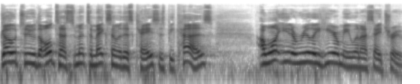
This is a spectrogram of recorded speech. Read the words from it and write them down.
go to the Old Testament to make some of this case is because I want you to really hear me when I say true.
